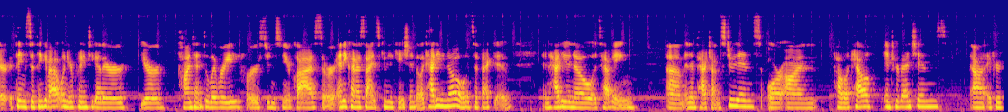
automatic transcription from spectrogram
or things to think about when you're putting together your content delivery for students in your class or any kind of science communication. But like how do you know it's effective? And how do you know it's having um, an impact on students or on public health interventions uh, if you're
